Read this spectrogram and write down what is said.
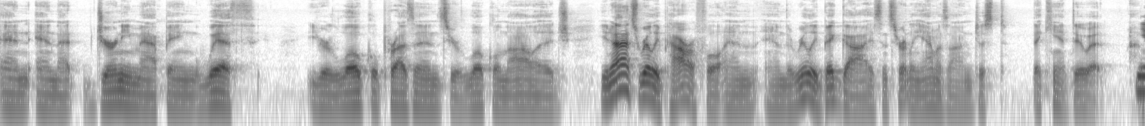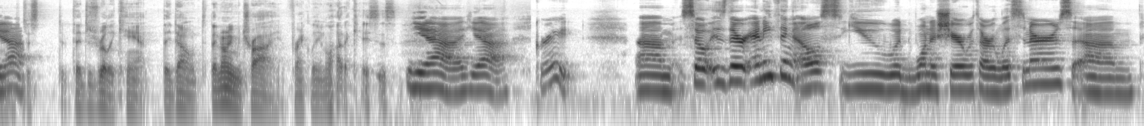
and and that journey mapping with your local presence your local knowledge you know that's really powerful and and the really big guys and certainly amazon just they can't do it yeah. just they just really can't. They don't. They don't even try, frankly, in a lot of cases. Yeah, yeah. Great. Um, so is there anything else you would want to share with our listeners? Um,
